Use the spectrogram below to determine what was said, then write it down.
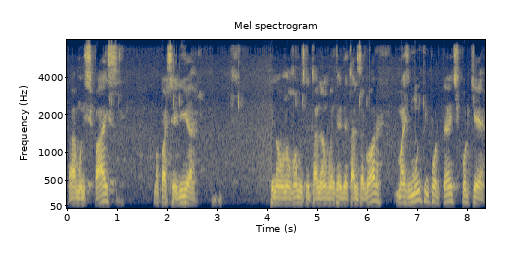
tá, municipais, uma parceria que não, não vamos detalhar, não vou entrar em detalhes agora, mas muito importante porque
